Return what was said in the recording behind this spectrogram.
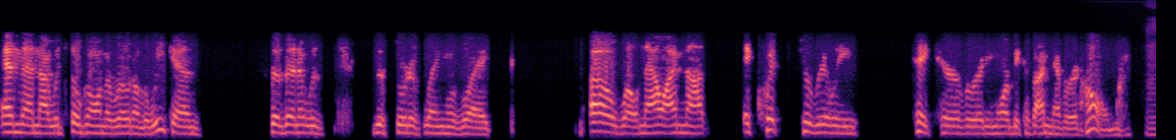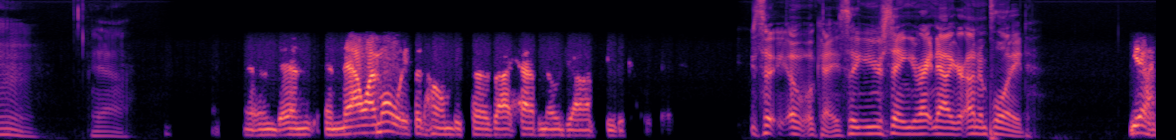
and then I would still go on the road on the weekends. So then it was this sort of thing of like, oh well now i'm not equipped to really take care of her anymore because i'm never at home Mm. Yeah. and and and now i'm always at home because i have no job due to covid So, oh, okay. So you're saying right now you're unemployed. Yes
